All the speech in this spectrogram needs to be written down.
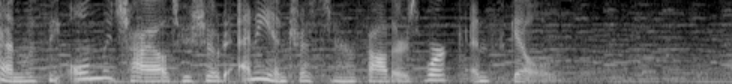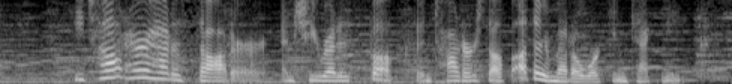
Anne was the only child who showed any interest in her father's work and skills. He taught her how to solder, and she read his books and taught herself other metalworking techniques.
